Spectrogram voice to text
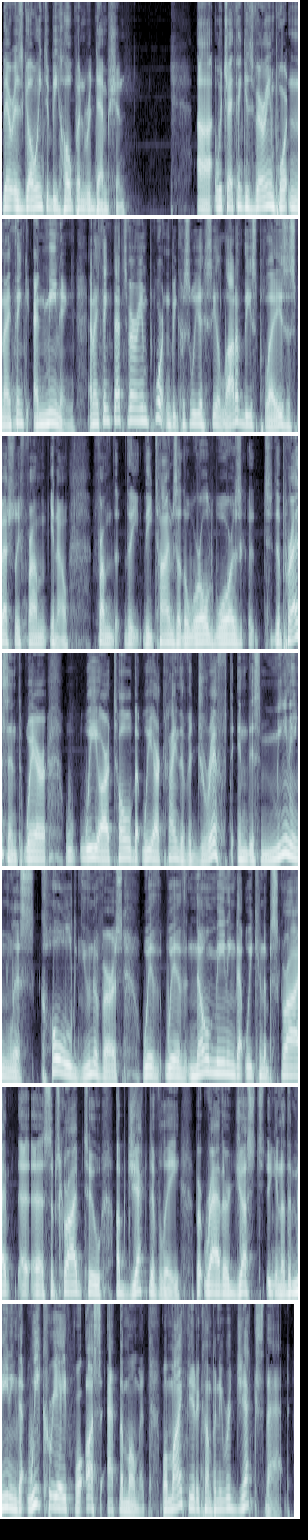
there is going to be hope and redemption. Uh, which I think is very important, and I think and meaning, and I think that's very important because we see a lot of these plays, especially from you know from the, the, the times of the world wars to the present, where we are told that we are kind of adrift in this meaningless, cold universe with with no meaning that we can subscribe uh, uh, subscribe to objectively, but rather just you know the meaning that we create for us at the moment. Well, my theater company rejects that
